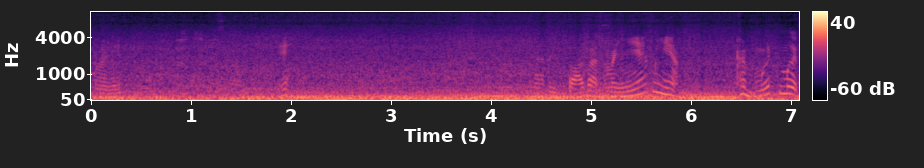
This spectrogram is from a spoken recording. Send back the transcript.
ทำไมนี่เอ๊ะมาปิดซอยแบบทำไมเงียบเงียบ มืดมืด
